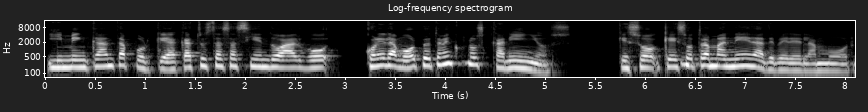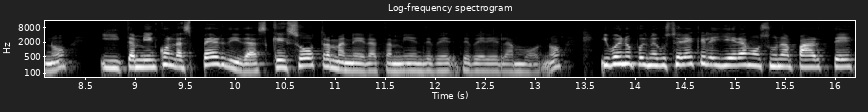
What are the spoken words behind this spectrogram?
Y me encanta porque acá tú estás haciendo algo con el amor, pero también con los cariños que, es otra manera de ver el amor, ¿no? Y también con las pérdidas, que es otra manera también de ver, el amor, ¿no? Y bueno, pues me gustaría que leyéramos una parte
